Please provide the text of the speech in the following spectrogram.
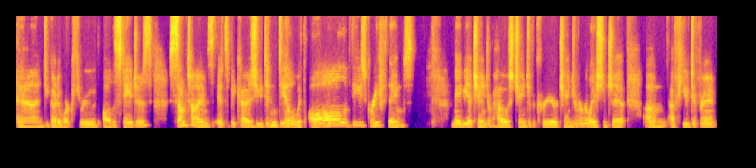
and you got to work through all the stages. Sometimes it's because you didn't deal with all of these grief things maybe a change of house, change of a career, change of a relationship, um, a few different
